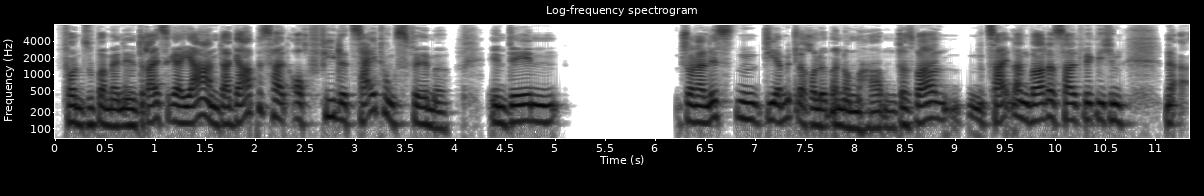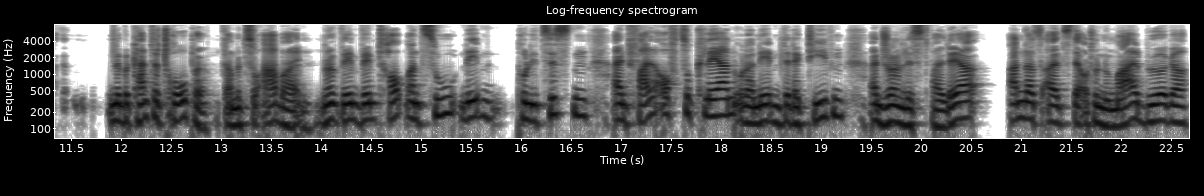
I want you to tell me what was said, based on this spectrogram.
von Superman in den 30er Jahren. Da gab es halt auch viele Zeitungsfilme, in denen Journalisten die Ermittlerrolle übernommen haben. Das war eine Zeit lang war das halt wirklich ein, eine, eine bekannte Trope, damit zu arbeiten. Ne? Wem, wem traut man zu, neben Polizisten einen Fall aufzuklären oder neben Detektiven ein Journalist, weil der anders als der Autonomalbürger,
